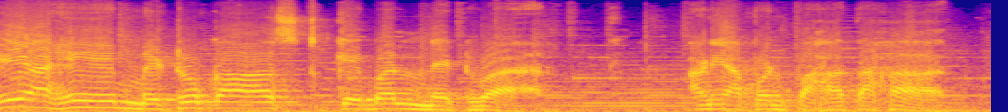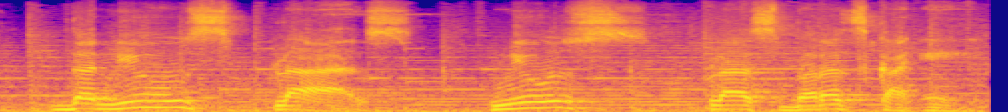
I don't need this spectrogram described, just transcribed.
हे आहे मेट्रोकास्ट केबल नेटवर्क आणि आपण पाहत आहात the news plus. News plus बरंच काही.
